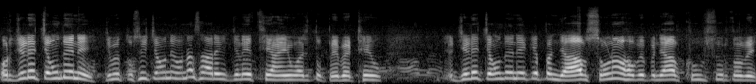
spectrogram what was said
ਔਰ ਜਿਹੜੇ ਚਾਹੁੰਦੇ ਨੇ, ਜਿਵੇਂ ਤੁਸੀਂ ਚਾਹੁੰਦੇ ਹੋ ਨਾ ਸਾਰੇ, ਜਿਹੜੇ ਇੱਥੇ ਆਏ ਹੋ, ਅੱਜ ਧੁੱਪੇ ਬੈਠੇ ਹੋ, ਜਿਹੜੇ ਚਾਹੁੰਦੇ ਨੇ ਕਿ ਪੰਜਾਬ ਸੋਹਣਾ ਹੋਵੇ, ਪੰਜਾਬ ਖੂਬਸੂਰਤ ਹੋਵੇ,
